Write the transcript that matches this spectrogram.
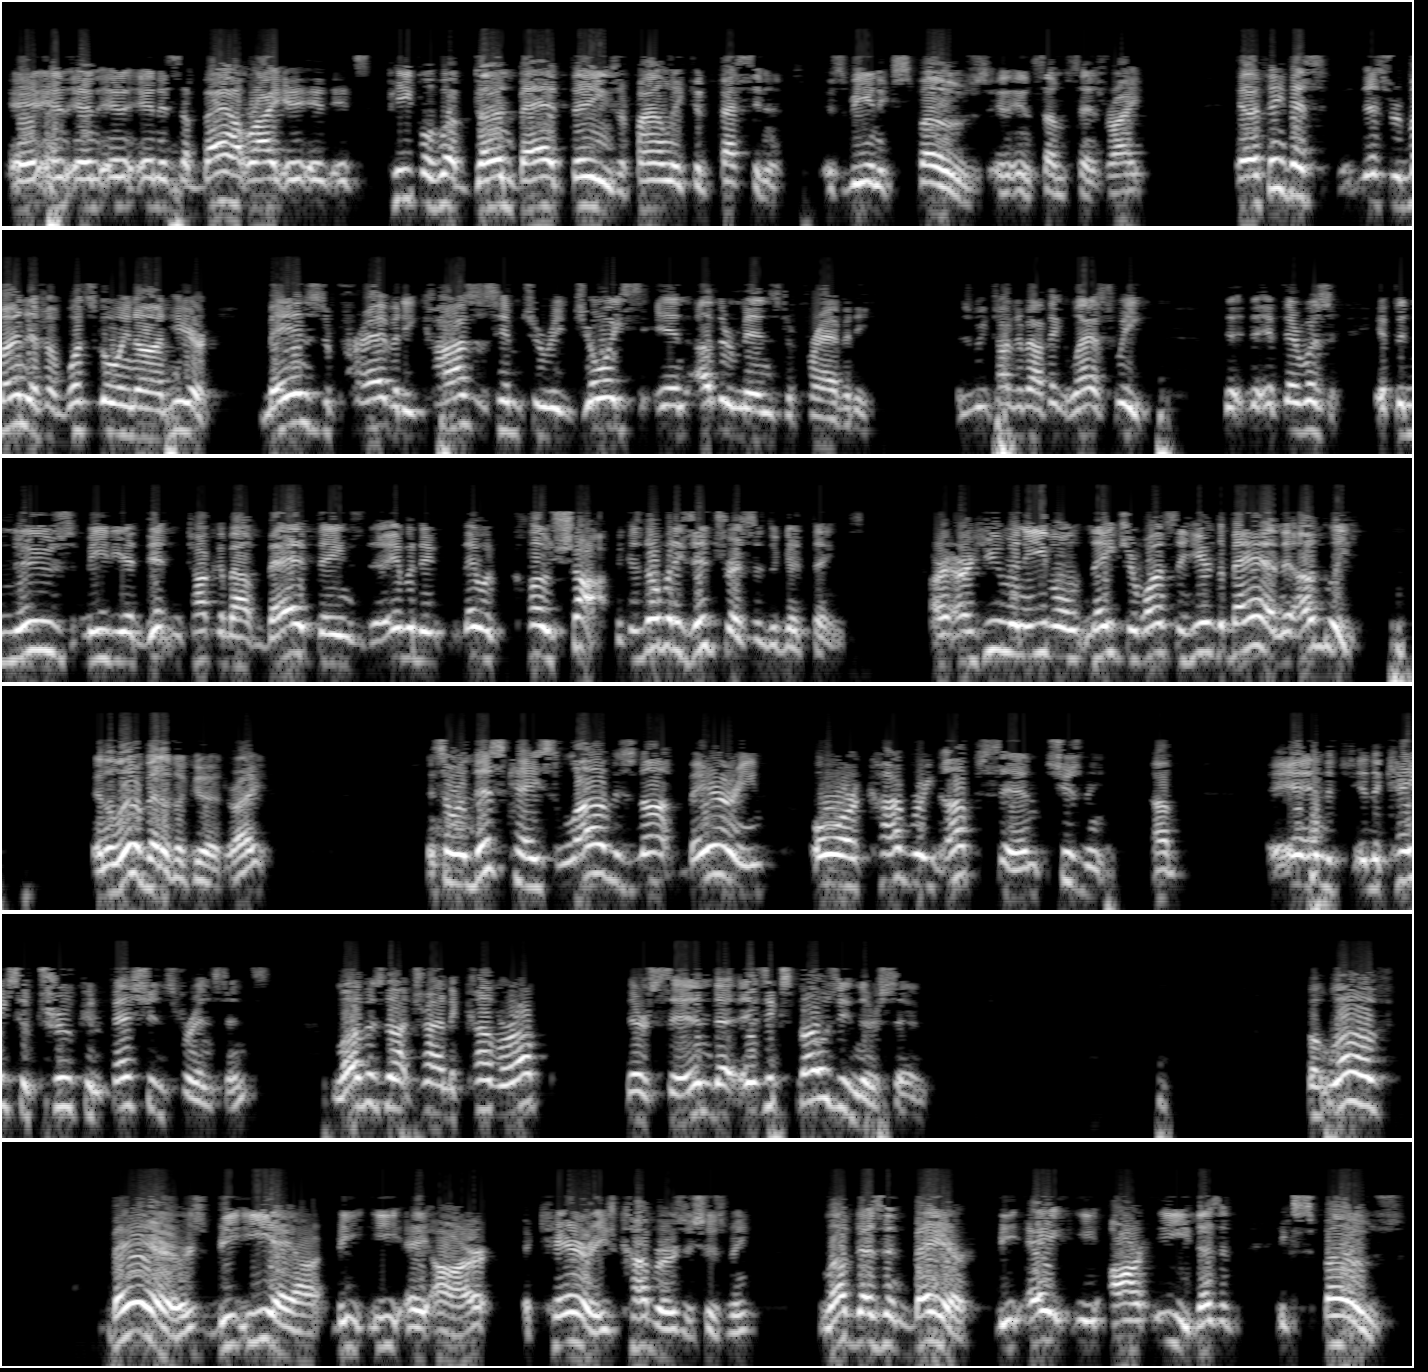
and, and, and, and it's about, right, it, it's people who have done bad things are finally confessing it. It's being exposed in, in some sense, right? And I think that's, that's reminding us of what's going on here. Man's depravity causes him to rejoice in other men's depravity. As we talked about, I think last week, if there was, if the news media didn't talk about bad things, they would, they would close shop because nobody's interested in the good things. Our, our human evil nature wants to hear the bad, the ugly, and a little bit of the good, right? And so in this case, love is not bearing or covering up sin, excuse me, um, in the, in the case of true confessions, for instance, love is not trying to cover up their sin, that is exposing their sin. But love bears, B-E-A-R, B-E-A-R, carries, covers, excuse me. Love doesn't bear. B-A-E-R-E doesn't expose.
